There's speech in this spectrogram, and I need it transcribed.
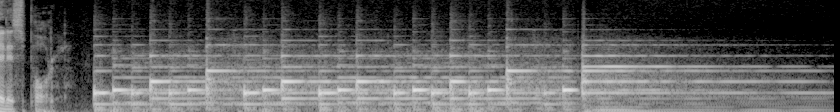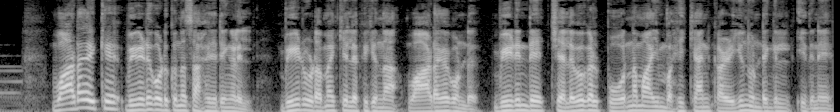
ഡെലിസ് പോൾ. വാടകയ്ക്ക് വീട് കൊടുക്കുന്ന സാഹചര്യങ്ങളിൽ വീടുടമയ്ക്ക് ലഭിക്കുന്ന വാടക കൊണ്ട് വീടിന്റെ ചെലവുകൾ പൂർണമായും വഹിക്കാൻ കഴിയുന്നുണ്ടെങ്കിൽ ഇതിനെ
